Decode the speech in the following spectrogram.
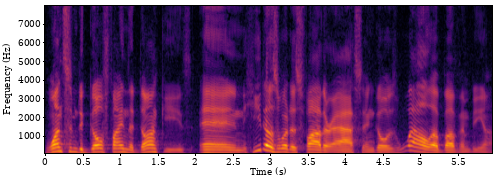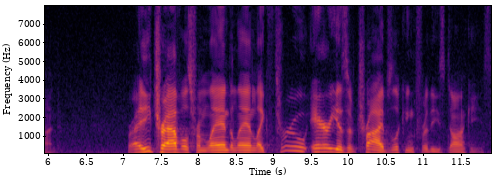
wants him to go find the donkeys, and he does what his father asks and goes well above and beyond. right? He travels from land to land, like through areas of tribes looking for these donkeys.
